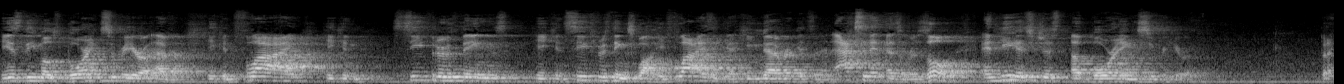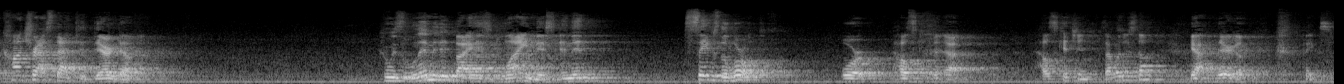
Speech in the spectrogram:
He is the most boring superhero ever. He can fly, he can see through things, he can see through things while he flies, and yet he never gets in an accident as a result, and he is just a boring superhero. But I contrast that to Daredevil, who is limited by his blindness and then saves the world. Or Hell's, uh, Hell's Kitchen? Is that what it's called? Yeah, there you go. Thanks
